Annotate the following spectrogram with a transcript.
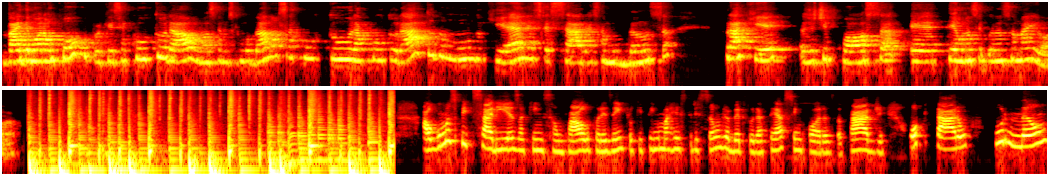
vai demorar um pouco, porque isso é cultural, nós temos que mudar nossa cultura, culturar todo mundo que é necessário essa mudança para que a gente possa é, ter uma segurança maior. Algumas pizzarias aqui em São Paulo, por exemplo, que tem uma restrição de abertura até às 5 horas da tarde, optaram por não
